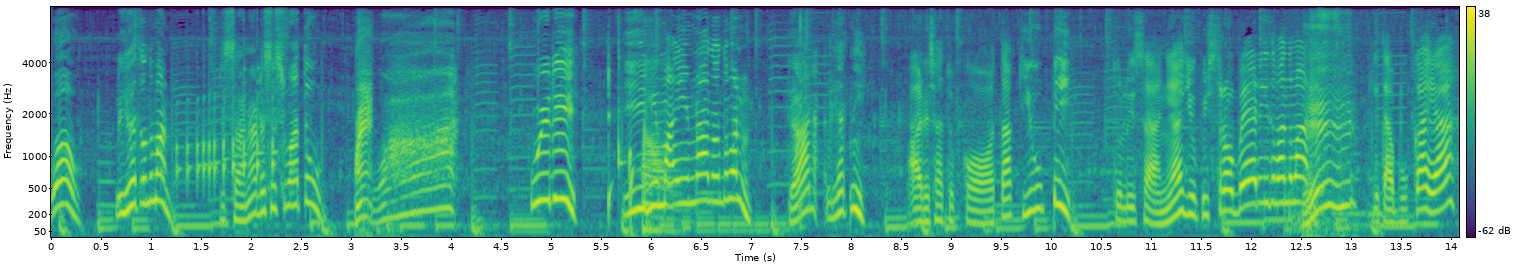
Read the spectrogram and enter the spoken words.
Wow, lihat teman-teman. Di sana ada sesuatu. Wah, widih, ini mainan teman-teman. Dan lihat nih, ada satu kotak Yupi. Tulisannya Yupi Strawberry teman-teman. Kita buka ya.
